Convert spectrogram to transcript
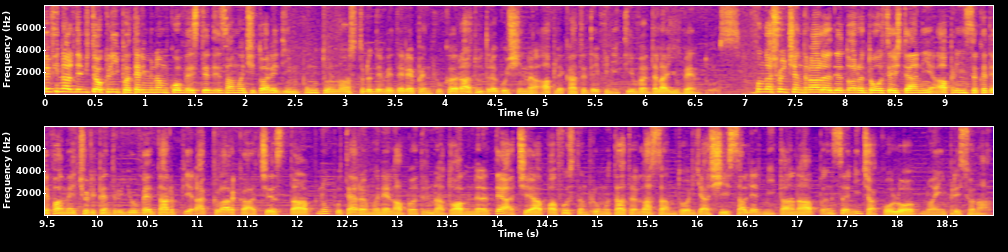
Pe final de videoclip terminăm cu o veste dezamăgitoare din punctul nostru de vedere pentru că Radu Drăgușin a plecat definitiv de la Juventus. Fundașul central de doar 20 de ani a prins câteva meciuri pentru Juve, dar era clar că acesta nu putea rămâne la bătrâna doamnă, de aceea a fost împrumutat la Sampdoria și Salernitana, însă nici acolo nu a impresionat.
